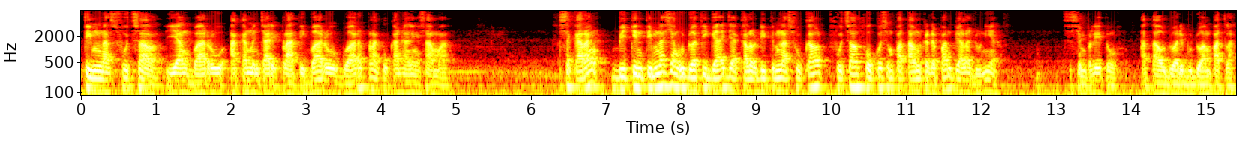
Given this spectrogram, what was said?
timnas futsal yang baru akan mencari pelatih baru, gue harap melakukan hal yang sama. Sekarang bikin timnas yang U23 aja. Kalau di timnas futsal, futsal fokus 4 tahun ke depan Piala Dunia. Sesimpel itu. Atau 2024 lah.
